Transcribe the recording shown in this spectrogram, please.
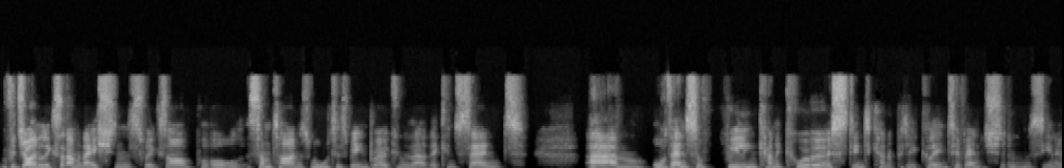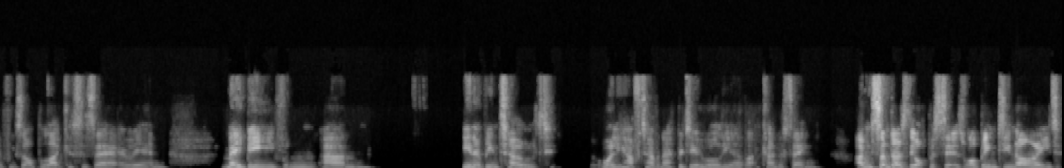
vaginal examinations for example sometimes water's being broken without their consent. Um, or then sort of feeling kind of coerced into kind of particular interventions you know for example like a cesarean maybe even um, you know, being told, well, you have to have an epidural, you know, that kind of thing. I mean, sometimes the opposite as well, being denied,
